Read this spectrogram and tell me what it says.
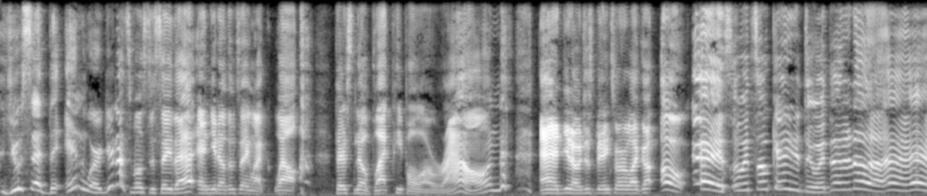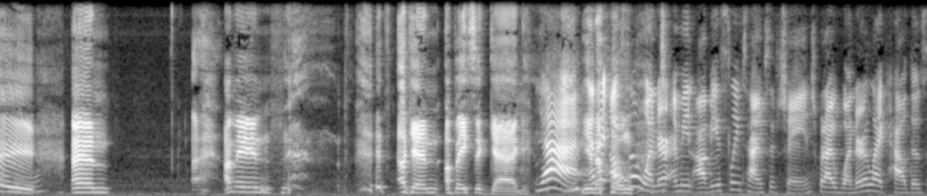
you said the N word, you're not supposed to say that, and you know them saying like, well. There's no black people around, and you know, just being sort of like, a, oh, hey, so it's okay to do it, da da da, hey, hey. and uh, I mean, it's again a basic gag. Yeah, You and I know? also wonder. I mean, obviously times have changed, but I wonder like how those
